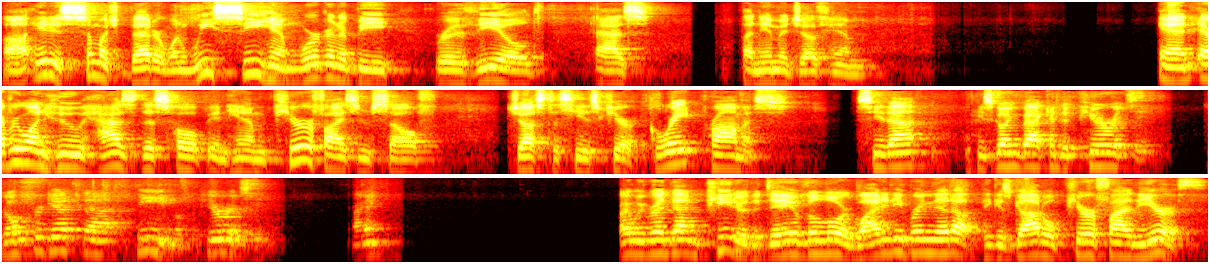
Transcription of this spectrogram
uh, it is so much better when we see Him. We're going to be revealed as an image of him. And everyone who has this hope in him purifies himself just as he is pure. Great promise. See that? He's going back into purity. Don't forget that theme of purity, right? Right, we read that in Peter, the day of the Lord. Why did he bring that up? Because God will purify the earth.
